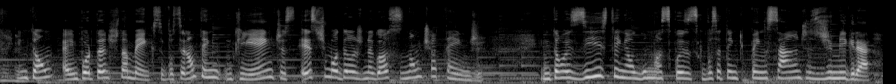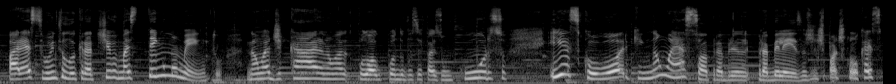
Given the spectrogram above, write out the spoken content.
Uhum. Então, é importante também que se você não tem clientes, esse este modelo de negócios não te atende. Então existem algumas coisas que você tem que pensar antes de migrar. Parece muito lucrativo, mas tem um momento. Não é de cara, não é logo quando você faz um curso. E esse coworking não é só para beleza. A gente pode colocar isso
